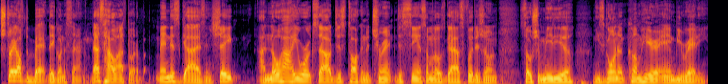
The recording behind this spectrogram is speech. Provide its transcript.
straight off the bat, they're going to sign him. That's how I thought about. It. Man, this guy's in shape. I know how he works out. Just talking to Trent, just seeing some of those guys' footage on social media. He's going to come here and be ready.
